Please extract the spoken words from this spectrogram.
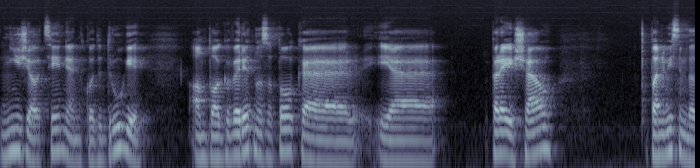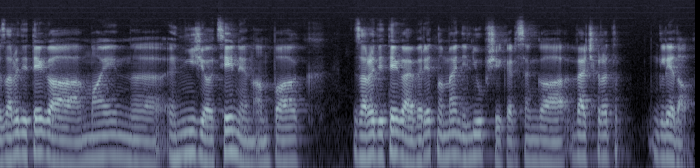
nižje ocenjen kot drugi. Ampak verjetno zato, ker je prej izšel, pa ne mislim, da zaradi tega manj, nižje ocenjen, ampak zaradi tega je verjetno meni ljubši, ker sem ga večkrat gledal.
